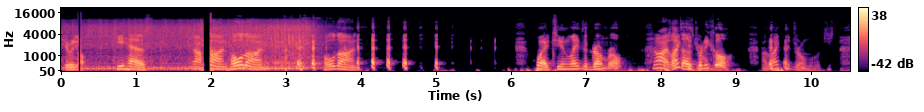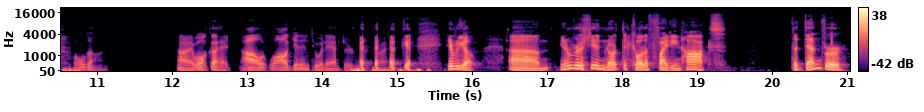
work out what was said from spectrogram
here we go. He has Hold on, hold on, hold on. what? You didn't like the drum roll? No, I thought like that was pretty roll. cool. I like the drum roll. Just hold on. All right. Well, go ahead. I'll well, I'll get into it after. okay, here we go. Um, University of North Dakota Fighting Hawks, the Denver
